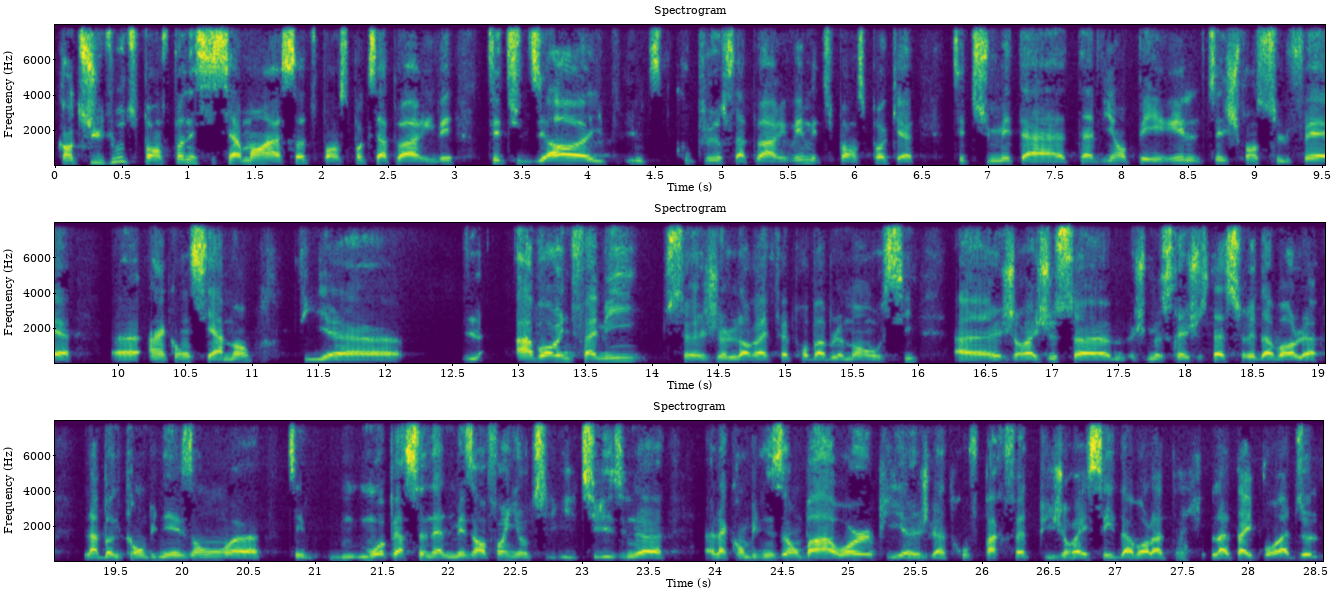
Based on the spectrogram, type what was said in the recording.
quand tu joues, tu penses pas nécessairement à ça, tu penses pas que ça peut arriver. Tu tu te dis ah une petite coupure, ça peut arriver, mais tu penses pas que tu mets ta, ta vie en péril. Je pense que tu le fais euh, inconsciemment. Puis euh, avoir une famille, je l'aurais fait probablement aussi. Euh, j'aurais juste, euh, je me serais juste assuré d'avoir la bonne combinaison. Euh, moi personnel, mes enfants ils, utilisent une, la combinaison Bauer, puis je la trouve parfaite. Puis j'aurais essayé d'avoir la, taille pour adultes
